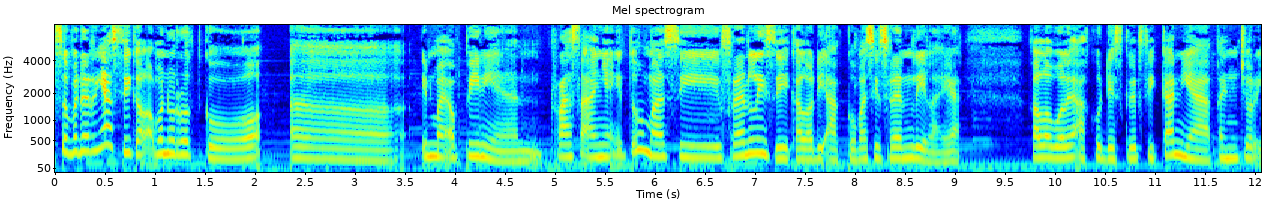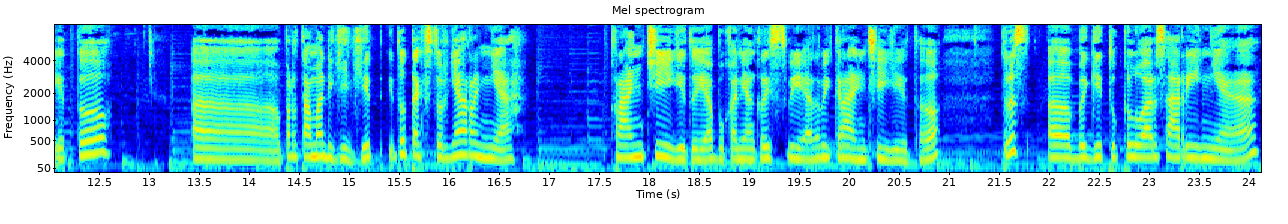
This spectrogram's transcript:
Sebenarnya sih kalau menurutku uh, in my opinion, rasanya itu masih friendly sih kalau di aku masih friendly lah ya. Kalau boleh aku deskripsikan ya kencur itu uh, pertama digigit itu teksturnya renyah, crunchy gitu ya, bukan yang crispy ya, tapi crunchy gitu. Terus uh, begitu keluar sarinya,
